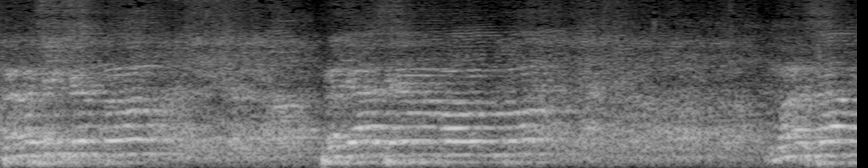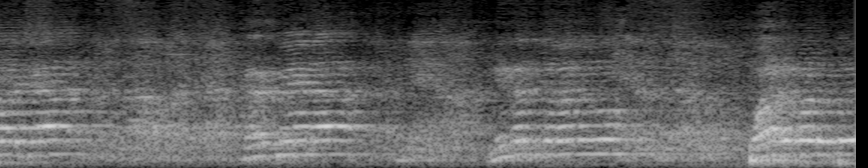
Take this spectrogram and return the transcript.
క్రమశిక్షణతో ప్రజాసేవ భావంతో మనసావాచ కర్మేణ నిరంతరము పాటుపడుతూ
